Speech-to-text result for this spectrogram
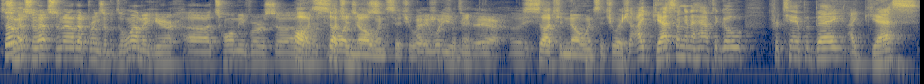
So, So, that, so, that, so now that brings up a dilemma here. Uh, Tommy versus. Uh, Oh, it's versus such a Rodgers. no-win situation I mean, what do you do me. there? Like, such a no-win situation. I guess I'm going to have to go for Tampa Bay. I guess.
